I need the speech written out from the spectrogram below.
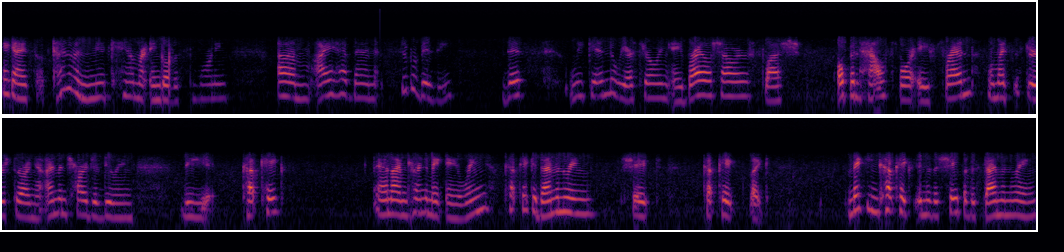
Hey guys, so it's kind of a new camera angle this morning. Um, I have been super busy. This weekend we are throwing a bridal shower slash open house for a friend. Well, my sister is throwing it. I'm in charge of doing the cupcakes, and I'm trying to make a ring cupcake, a diamond ring shaped cupcake, like making cupcakes into the shape of this diamond ring.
